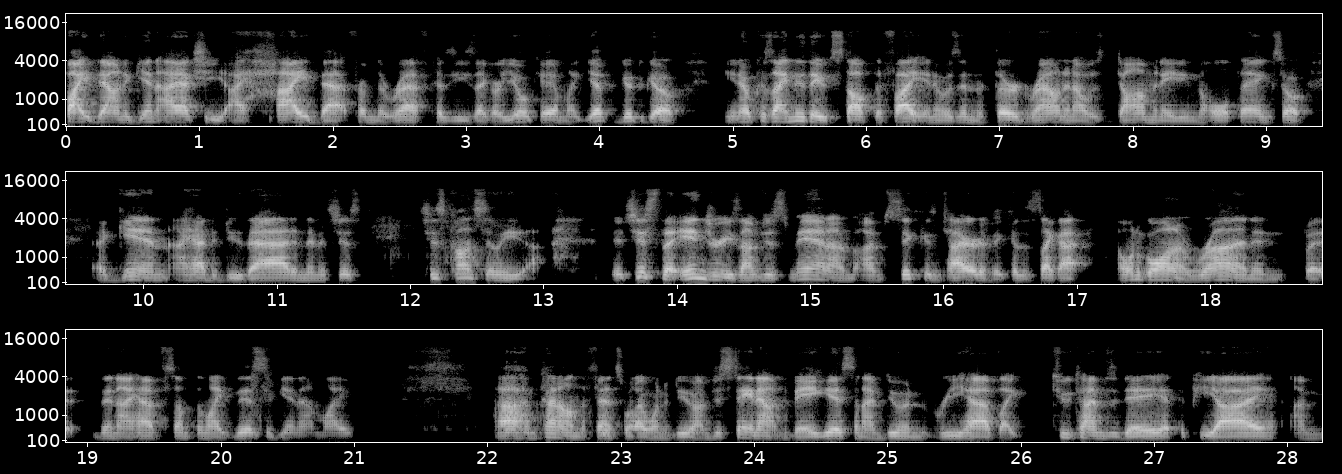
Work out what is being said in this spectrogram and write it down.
bite down again, I actually I hide that from the ref because he's like, "Are you okay?" I'm like, "Yep, good to go." You know, because I knew they would stop the fight, and it was in the third round, and I was dominating the whole thing. So again, I had to do that, and then it's just it's just constantly, it's just the injuries. I'm just man, I'm I'm sick and tired of it because it's like I I want to go on a run, and but then I have something like this again. I'm like, uh, I'm kind of on the fence what I want to do. I'm just staying out in Vegas, and I'm doing rehab like two times a day at the PI. I'm,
